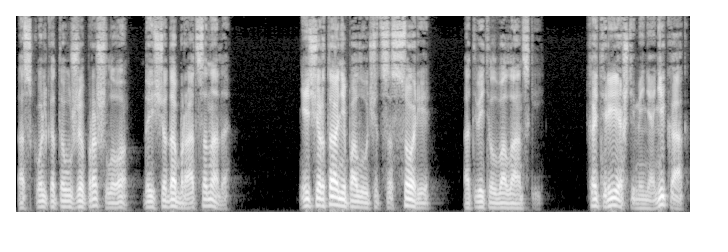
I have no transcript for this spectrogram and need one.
а сколько-то уже прошло, да еще добраться надо. — Ни черта не получится, сори, — ответил Воланский. — Хоть режьте меня, никак.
